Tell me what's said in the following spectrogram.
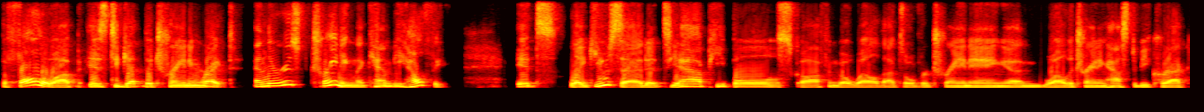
The follow up is to get the training right, and there is training that can be healthy. It's like you said, it's yeah, people scoff and go, well, that's overtraining, and well, the training has to be correct.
